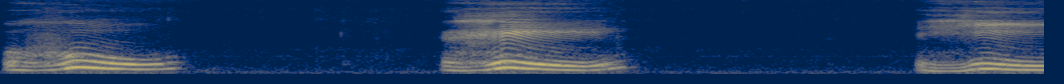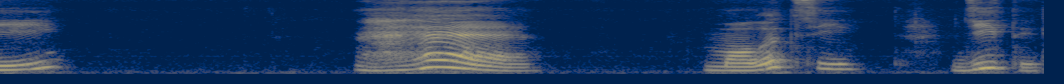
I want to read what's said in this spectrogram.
Гу. Ги. Гі. Ге. Молодці. Діти,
